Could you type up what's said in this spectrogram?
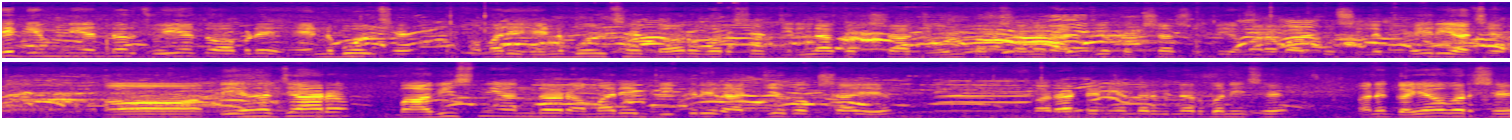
એ ગેમની અંદર જોઈએ તો આપણે હેન્ડબોલ છે. અમારી હેન્ડબોલ છે દર વર્ષે જિલ્લા કક્ષા, ઝોન કક્ષા અને રાજ્ય કક્ષા સુધી અમારા બાળકો સિલેક્ટ થઈ રહ્યા છે. બે હજાર બાવીસની અંદર અમારી એક દીકરી રાજ્ય કક્ષાએ કરાટેની અંદર વિનર બની છે. અને ગયા વર્ષે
